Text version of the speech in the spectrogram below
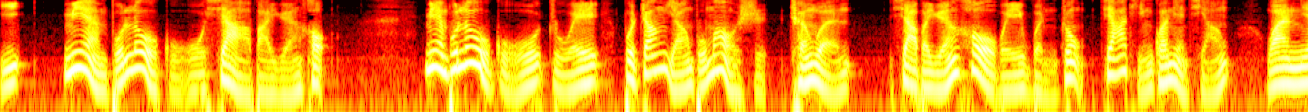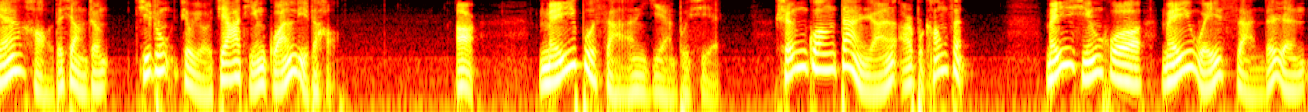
一面不露骨，下巴圆厚。面不露骨主为不张扬、不冒失、沉稳；下巴圆厚为稳重、家庭观念强、晚年好的象征，其中就有家庭管理的好。二眉不散，眼不斜。神光淡然而不亢奋，眉形或眉尾散的人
